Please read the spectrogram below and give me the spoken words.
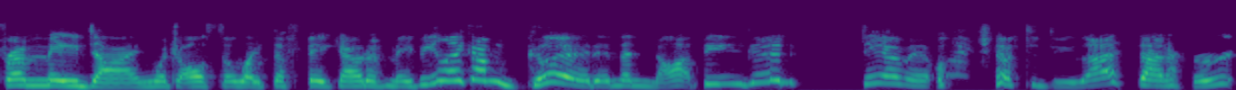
from May dying, which also like the fake out of maybe like I'm good and then not being good. Damn it, why'd you have to do that? That hurt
